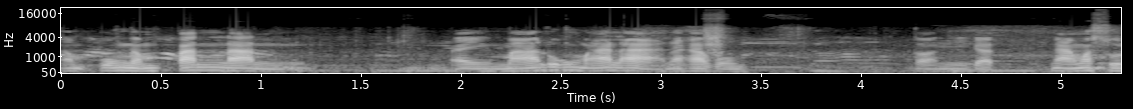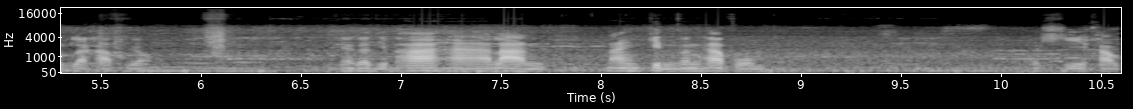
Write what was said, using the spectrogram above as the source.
น้ำปรุงน้ำปั้นร้านไอ้ม้าลุงม้าล่านะครับ ผม ตอนนี้ก็นางมาสุดแล้วครับเดี๋ยวเดี๋ยวก็จะพาหาร้านนั่งกินกันครับผมโอเคครับ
